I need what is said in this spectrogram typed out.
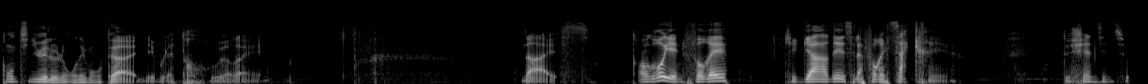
Continuez le long des montagnes et vous la trouverez. Nice. En gros, il y a une forêt qui est gardée, c'est la forêt sacrée de Shinjinsu,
